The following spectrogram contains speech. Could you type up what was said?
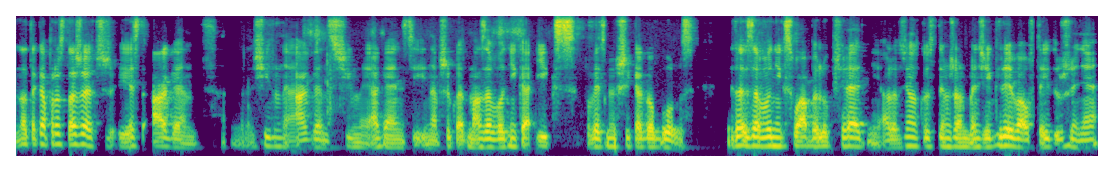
no, taka prosta rzecz, jest agent, silny agent z silnej agencji i na przykład ma zawodnika X, powiedzmy w Chicago Bulls. I to jest zawodnik słaby lub średni, ale w związku z tym, że on będzie grywał w tej drużynie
